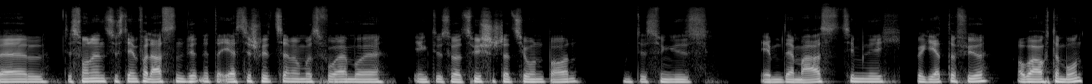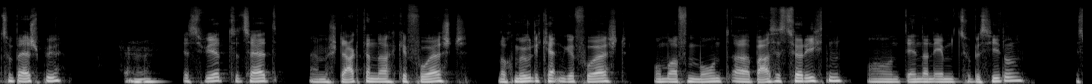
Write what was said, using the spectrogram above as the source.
weil das Sonnensystem verlassen wird nicht der erste Schritt sein. Man muss vorher mal irgendwie so eine Zwischenstation bauen. Und deswegen ist eben der Mars ziemlich begehrt dafür, aber auch der Mond zum Beispiel. Mhm. Es wird zurzeit ähm, stark danach geforscht, nach Möglichkeiten geforscht, um auf dem Mond eine Basis zu errichten und den dann eben zu besiedeln. Es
